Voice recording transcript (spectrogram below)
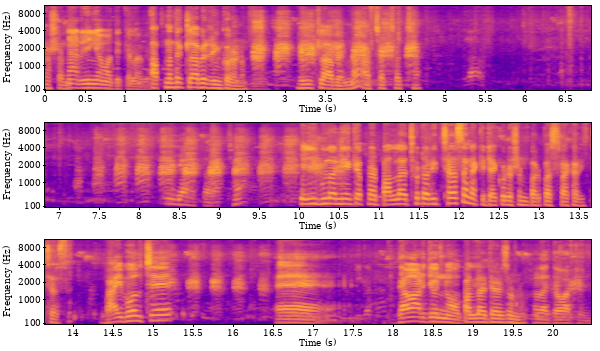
মাশাআল্লাহ। না রিং আমাদের ক্লাবে আপনাদের ক্লাবের রিং করানো। রিং ক্লাবের না? আচ্ছা আচ্ছা আচ্ছা। এইগুলা নিয়ে কি আপনার পাল্লা ছোটার ইচ্ছা আছে নাকি ডেকোরেশন পারপাস রাখার ইচ্ছা আছে? ভাই বলছে দেওয়ার জন্য। পাল্লায় দেওয়ার জন্য। পাল্লা দেওয়ার জন্য।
